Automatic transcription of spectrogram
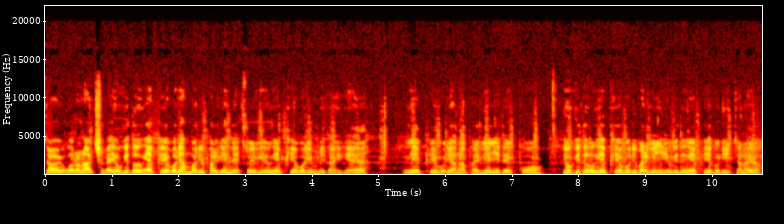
자 요거는 아침에 여기도 응애 피해벌이 한 마리 발견됐어요. 여기 응애 피해벌입니다 이게. 응애 피해벌이 하나 발견이 됐고 여기도 응애 피해벌이 발견이 여기도 응애 피해벌이 있잖아요.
